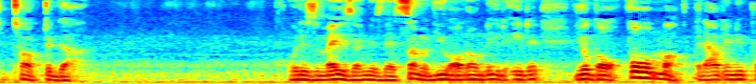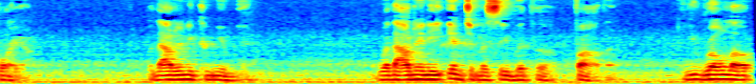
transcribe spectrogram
to talk to God. What is amazing is that some of you all don't need to eat it. You'll go a full month without any prayer, without any communion, without any intimacy with the Father. You roll up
